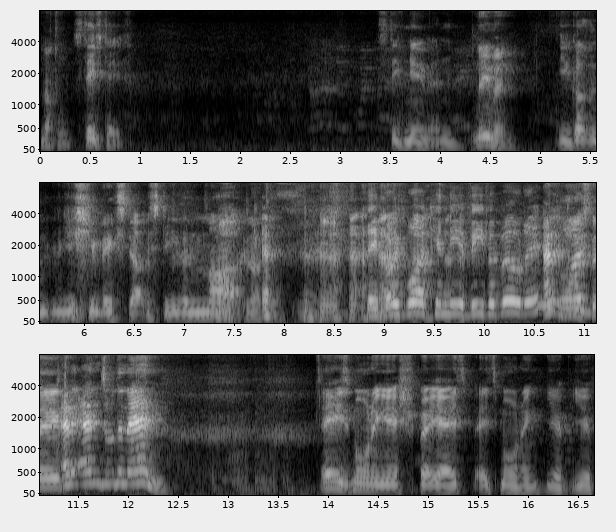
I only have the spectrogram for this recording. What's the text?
Not all. Steve. Steve. Steve Newman. Newman. You got them. You mixed up with Steve and Mark. Mark Nuttall. Yeah. They both work in the Aviva building. and, it Go on, both, Steve. and it ends with an N. It is morning-ish, but yeah, it's it's morning. You're you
